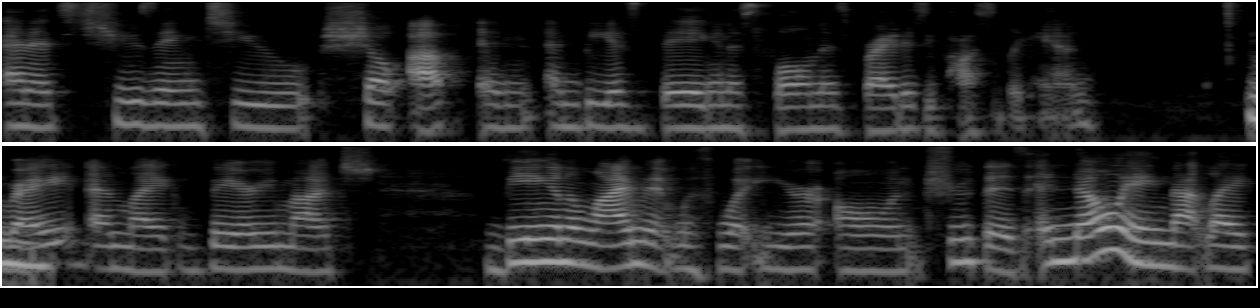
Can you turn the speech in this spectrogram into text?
and it's choosing to show up and, and be as big and as full and as bright as you possibly can. Mm-hmm. Right. And like very much being in alignment with what your own truth is and knowing that like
